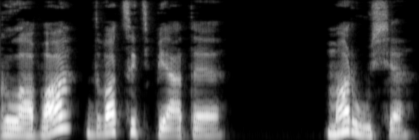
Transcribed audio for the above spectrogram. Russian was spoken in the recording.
Глава двадцать пятая. Маруся.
